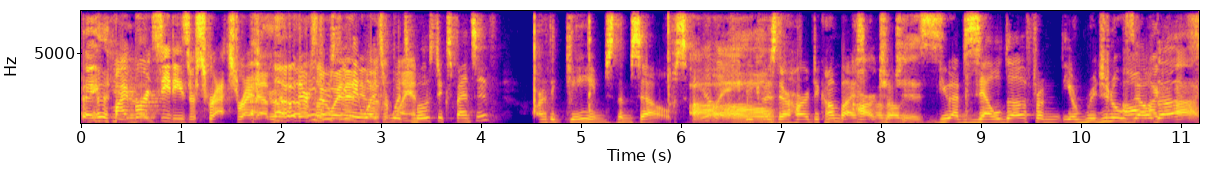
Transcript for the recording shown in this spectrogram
Thank My you. bird CDs are scratched right up. There's no way that Interestingly, any what's, those are what's most expensive are the games themselves. Oh. Because they're hard to come by. some of them. Cartridges. You have Zelda from the original Oh Zelda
